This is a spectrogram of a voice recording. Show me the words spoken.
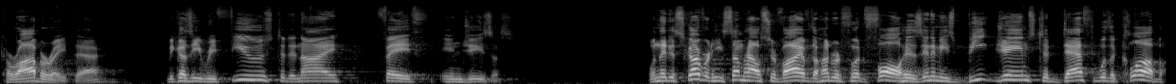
corroborate that, because he refused to deny faith in Jesus. When they discovered he somehow survived the hundred foot fall, his enemies beat James to death with a club.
